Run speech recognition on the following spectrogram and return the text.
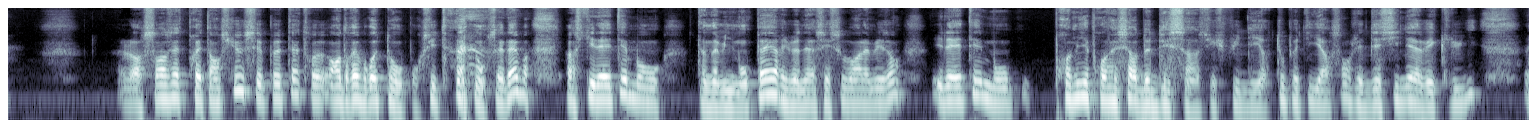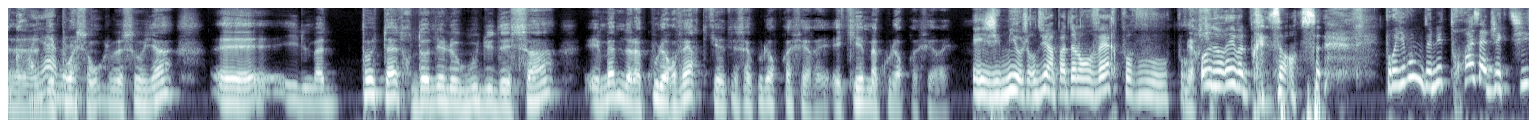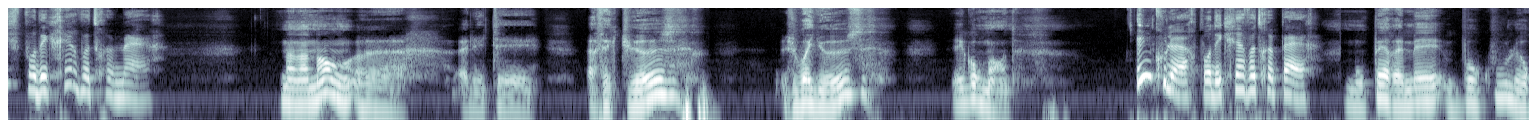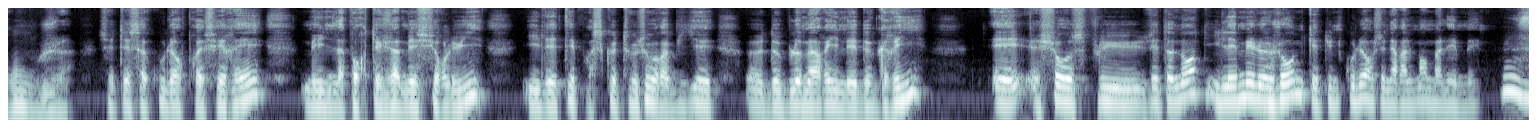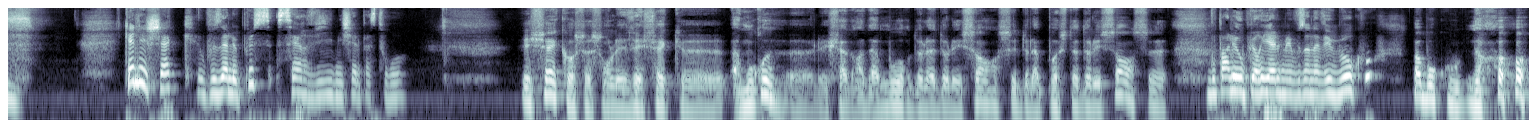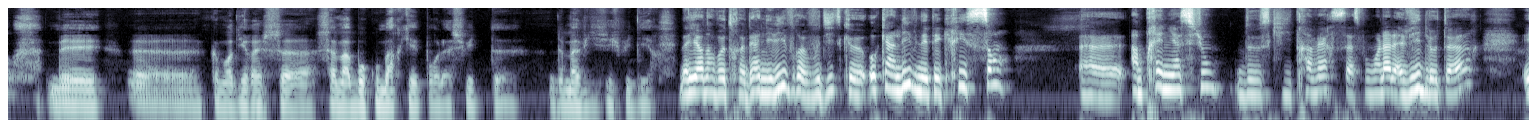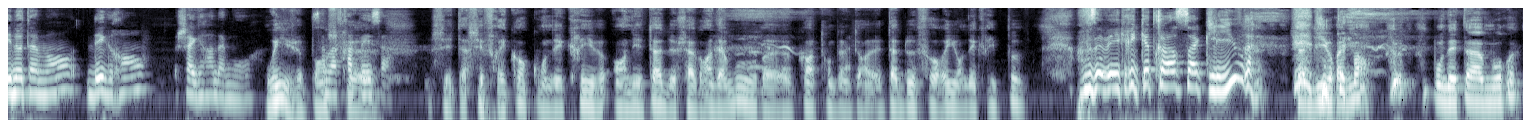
Alors, sans être prétentieux, c'est peut-être André Breton, pour citer un nom célèbre, parce qu'il a été mon, un ami de mon père, il venait assez souvent à la maison, il a été mon premier professeur de dessin, si je puis dire. Tout petit garçon, j'ai dessiné avec lui euh, des poissons, je me souviens, et il m'a peut-être donné le goût du dessin, et même de la couleur verte, qui était sa couleur préférée, et qui est ma couleur préférée. Et j'ai mis aujourd'hui un pantalon vert pour vous pour Merci. honorer votre présence. Pourriez-vous me donner trois adjectifs pour décrire votre mère? Ma maman, euh, elle était affectueuse, joyeuse et gourmande. Une couleur pour décrire votre père. Mon père aimait beaucoup le rouge. C'était sa couleur préférée, mais il ne la portait jamais sur lui. Il était presque toujours habillé euh, de bleu marine et de gris. Et chose plus étonnante, il aimait le jaune, qui est une couleur généralement mal aimée. Hmm. Quel échec vous a le plus servi, Michel Pastoureau? Échecs, oh, ce sont les échecs euh, amoureux, euh, les chagrins d'amour de l'adolescence et de la post-adolescence. Vous parlez au pluriel, mais vous en avez eu beaucoup? Pas beaucoup, non. Mais euh, comment dirais-je, ça m'a beaucoup marqué pour la suite de ma vie, si je puis dire. D'ailleurs, dans votre dernier livre, vous dites qu'aucun livre n'est écrit sans imprégnation de ce qui traverse à ce moment-là la vie de l'auteur, et notamment des grands chagrins d'amour. Oui, je pense. Ça m'a frappé, ça c'est assez fréquent qu'on écrive en état de chagrin d'amour. Euh, quand on est en état d'euphorie, on écrit peu. Vous avez écrit 85 livres. Ça dit vraiment mon état amoureux.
